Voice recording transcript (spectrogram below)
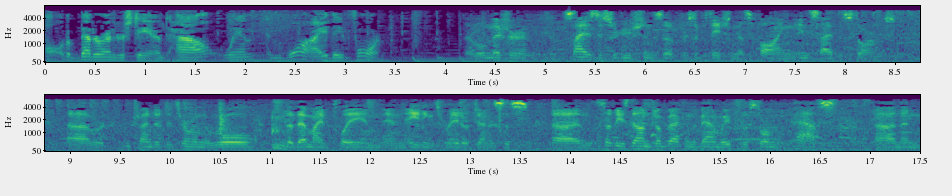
all to better understand how, when, and why they form. We'll measure size distributions of precipitation that's falling inside the storms. Uh, we're trying to determine the role that that might play in, in aiding tornado genesis. Uh, and set these down, jump back in the van, wait for the storm to pass, uh, and then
